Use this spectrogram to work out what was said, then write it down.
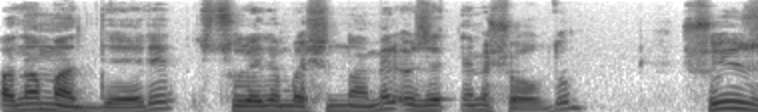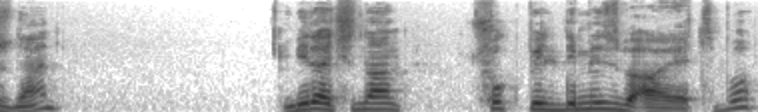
ana maddeleri surenin başından beri özetlemiş oldum. Şu yüzden bir açıdan çok bildiğimiz bir ayet bu.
